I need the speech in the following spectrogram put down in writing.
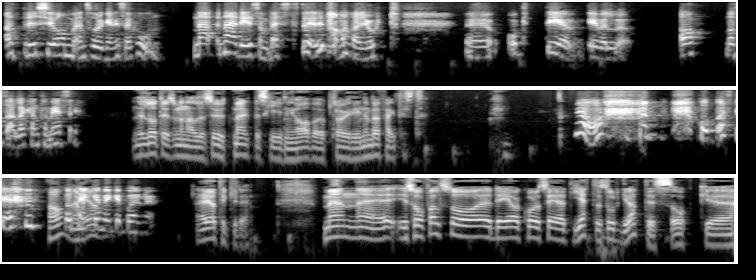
att bry sig om ens organisation. När, när det är som bäst, det är det vad man har gjort. Eh, och det är väl ja, något alla kan ta med sig. Det låter som en alldeles utmärkt beskrivning av vad uppdraget innebär faktiskt. Ja, hoppas det. Ja, Får tänka jag- mycket på det nu. Ja, jag tycker det. Men eh, i så fall så är det jag kvar att säga ett jättestort grattis och eh,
